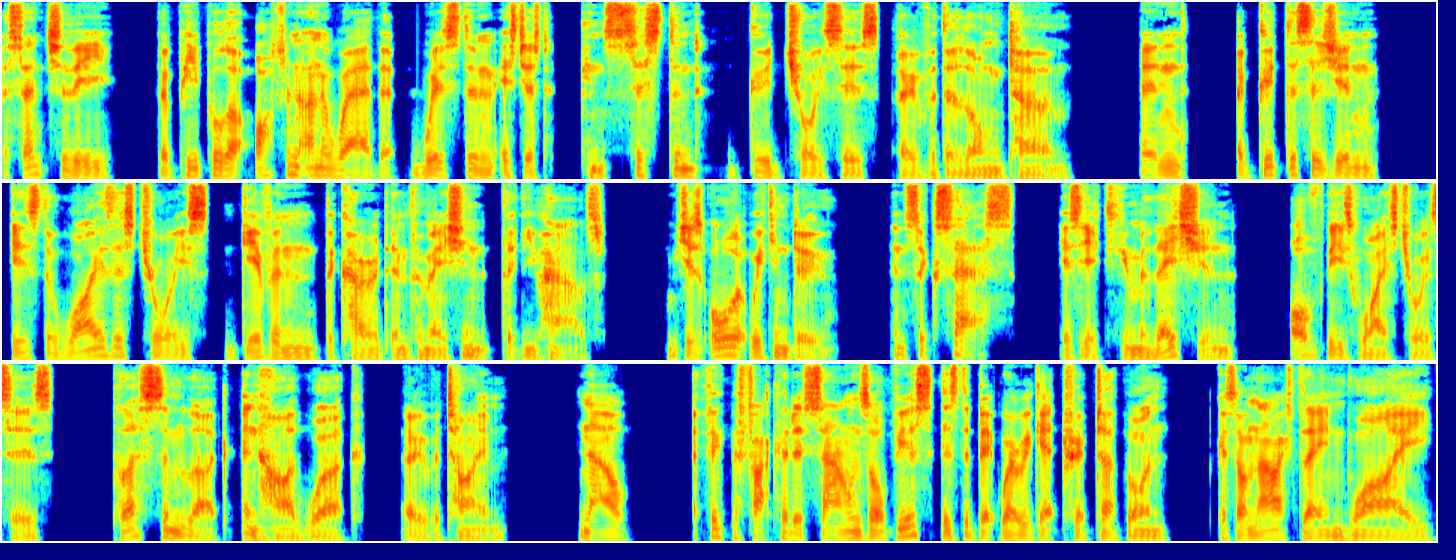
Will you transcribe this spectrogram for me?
Essentially, but people are often unaware that wisdom is just consistent good choices over the long term. And a good decision is the wisest choice given the current information that you have, which is all that we can do. And success is the accumulation of these wise choices plus some luck and hard work over time. Now, I think the fact that it sounds obvious is the bit where we get tripped up on because I'll now explain why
